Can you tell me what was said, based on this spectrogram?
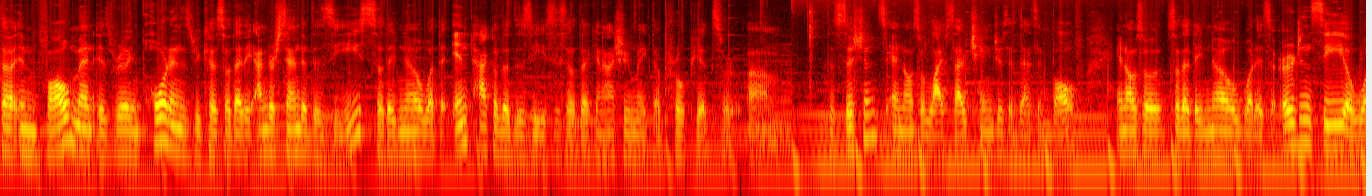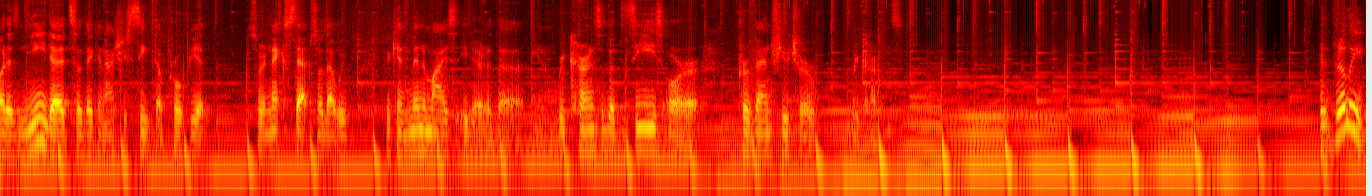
the involvement is really important is because so that they understand the disease, so they know what the impact of the disease is, so they can actually make the appropriate sort of um, decisions and also lifestyle changes if that's involved, and also so that they know what is the urgency or what is needed, so they can actually seek the appropriate sort of next step, so that we we can minimize either the you know, recurrence of the disease or prevent future recurrence. It really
